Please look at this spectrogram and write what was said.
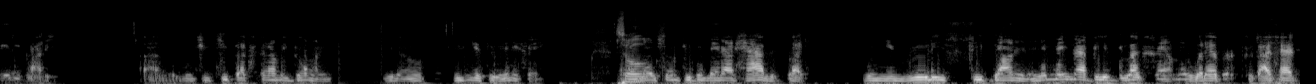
anybody. Uh, once you keep that family going, you know, you can get through anything. So some people may not have it, but when you really seep down in it, it may not be a blood family or whatever, because I've had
